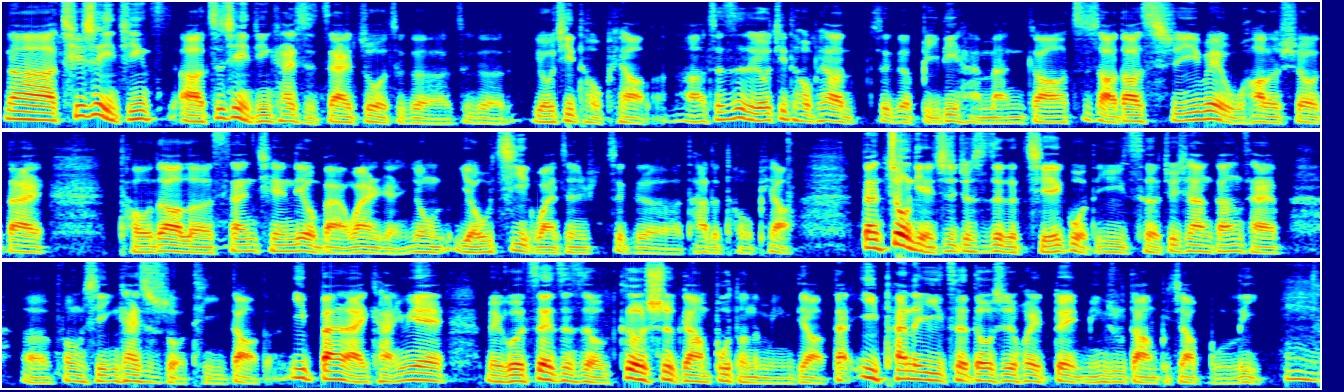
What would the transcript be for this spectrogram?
那其实已经呃，之前已经开始在做这个这个邮寄投票了啊，这次的邮寄投票这个比例还蛮高，至少到十一月五号的时候，大概投到了三千六百万人用邮寄完成这个他的投票。但重点是就是这个结果的预测，就像刚才。呃，凤欣一开始所提到的，一般来看，因为美国这阵子有各式各样不同的民调，但一般的预测都是会对民主党比较不利。嗯，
